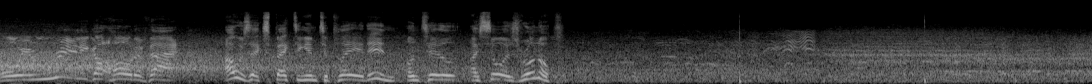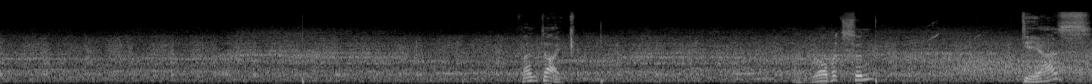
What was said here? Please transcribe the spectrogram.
Oh, he really got hold of that. I was expecting him to play it in until I saw his run-up. Van Dijk. And Robertson. Diaz.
